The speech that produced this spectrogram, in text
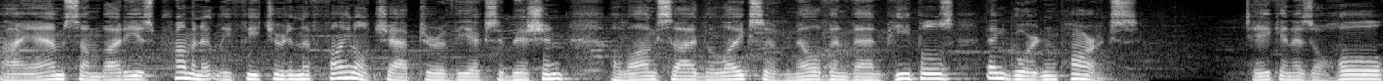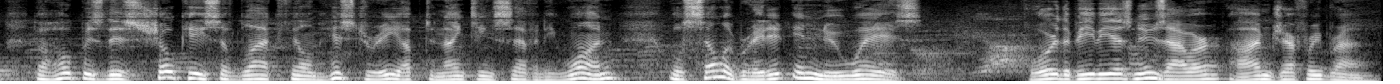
I Am Somebody is prominently featured in the final chapter of the exhibition, alongside the likes of Melvin Van Peebles and Gordon Parks. Taken as a whole, the hope is this showcase of black film history up to 1971 will celebrate it in new ways. For the PBS NewsHour, I'm Jeffrey Brown.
